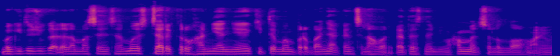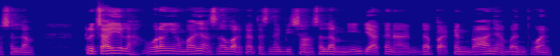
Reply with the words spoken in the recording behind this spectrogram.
Begitu juga dalam masa yang sama secara keruhaniannya kita memperbanyakkan selawat ke atas Nabi Muhammad sallallahu alaihi wasallam. Percayalah orang yang banyak selawat ke atas Nabi sallallahu alaihi wasallam ni dia akan dapatkan banyak bantuan.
